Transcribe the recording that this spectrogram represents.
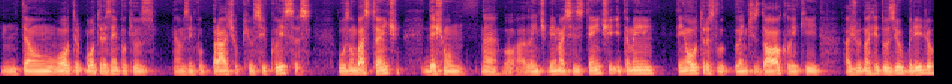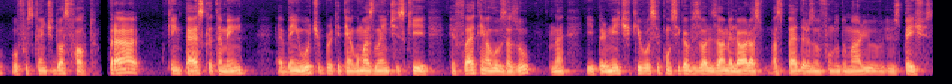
Então, outro, outro exemplo que os, é um exemplo prático que os ciclistas usam bastante, deixam né, a lente bem mais resistente e também tem outras lentes da Oakley que ajudam a reduzir o brilho ofuscante do asfalto. Para quem pesca também é bem útil porque tem algumas lentes que refletem a luz azul, né, e permite que você consiga visualizar melhor as, as pedras no fundo do mar e, o, e os peixes.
